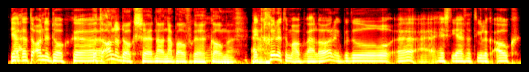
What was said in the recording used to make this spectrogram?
ja, dat de underdog. Uh, dat de underdogs uh, nou, naar boven ja. komen. Ja. Ik gun het hem ook wel hoor. Ik bedoel, uh, heeft natuurlijk ook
